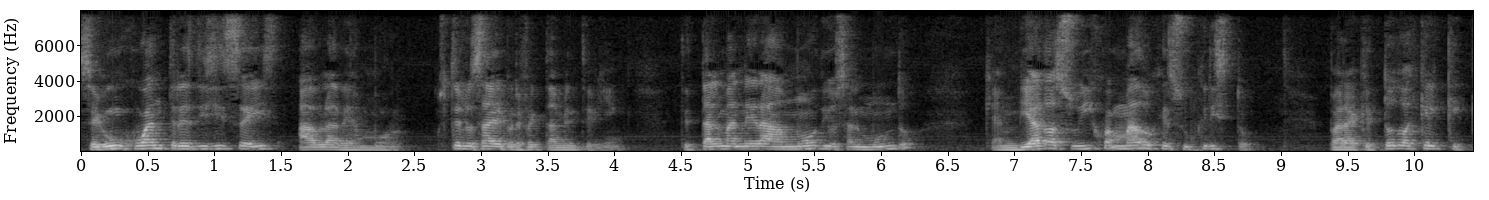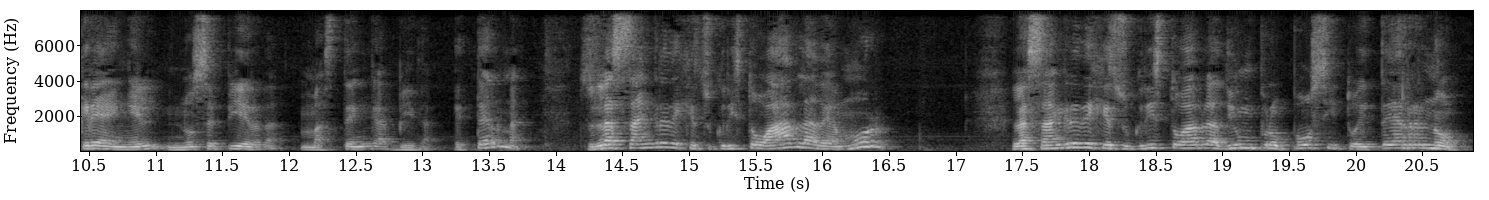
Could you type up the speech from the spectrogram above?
Según Juan 3:16, habla de amor. Usted lo sabe perfectamente bien. De tal manera amó Dios al mundo que ha enviado a su Hijo amado Jesucristo para que todo aquel que crea en Él no se pierda, mas tenga vida eterna. Entonces la sangre de Jesucristo habla de amor. La sangre de Jesucristo habla de un propósito eterno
